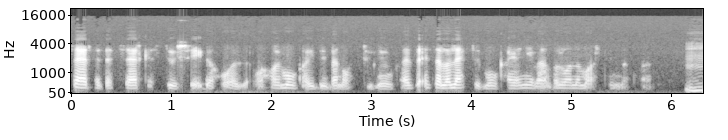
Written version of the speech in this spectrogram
szervezett szerkesztőség, ahol, ahol munkaidőben ott ülünk. Ez, ezzel a legtöbb munkája nyilvánvalóan a Martinnak van. Uh-huh.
